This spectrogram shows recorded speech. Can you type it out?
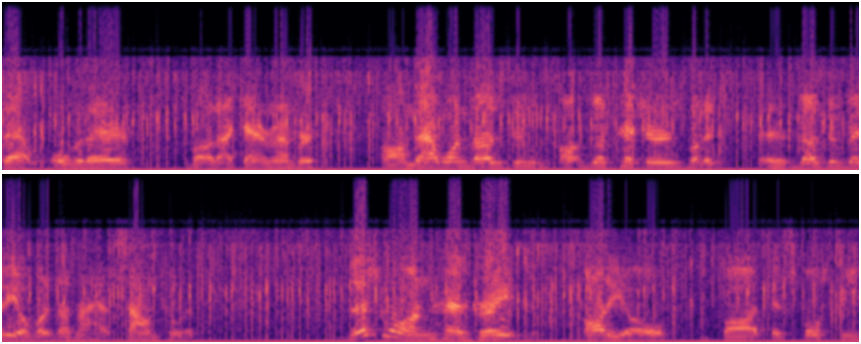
that over there, but I can't remember. Um, that one does do uh, good pictures, but it, it does do video, but it does not have sound to it. This one has great audio, but it's supposed to be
